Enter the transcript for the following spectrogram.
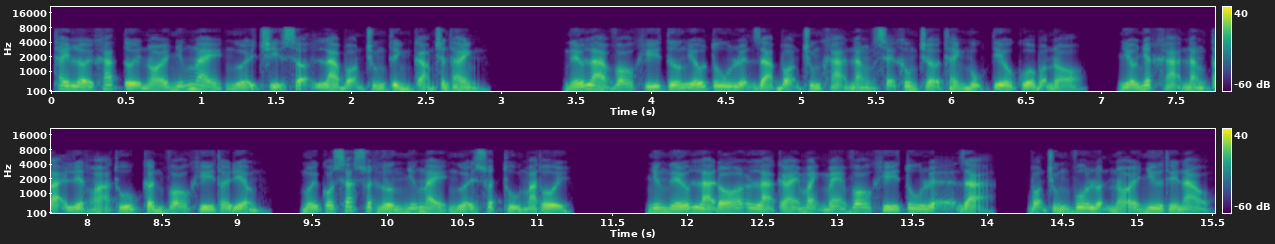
thay lời khác tới nói những này người chỉ sợ là bọn chúng tình cảm chân thành. Nếu là võ khí tướng yếu tu luyện giả, bọn chúng khả năng sẽ không trở thành mục tiêu của bọn nó, nhiều nhất khả năng tại liệt hỏa thú cần võ khí thời điểm mới có sát xuất hướng những này người xuất thủ mà thôi. Nhưng nếu là đó là cái mạnh mẽ võ khí tu luyện giả bọn chúng vô luận nói như thế nào,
